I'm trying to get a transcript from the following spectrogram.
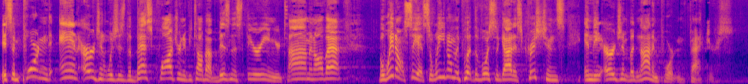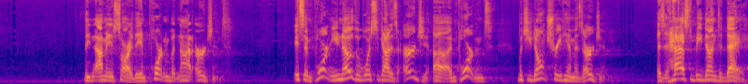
It's important and urgent, which is the best quadrant if you talk about business theory and your time and all that. But we don't see it. So we normally put the voice of God as Christians in the urgent but not important factors. The, I mean, sorry, the important but not urgent. It's important. You know the voice of God is urgent, uh, important, but you don't treat him as urgent, as it has to be done today.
